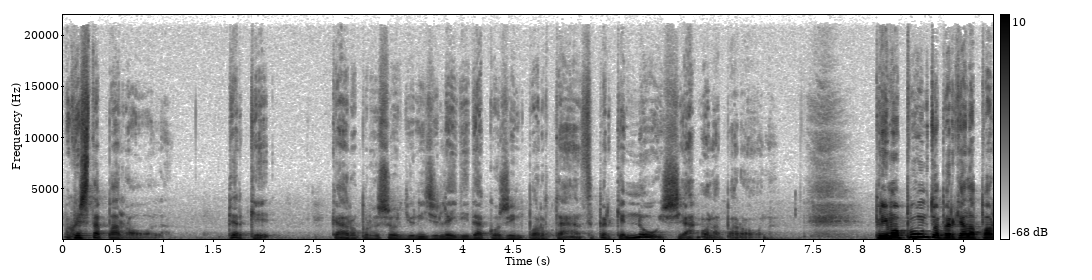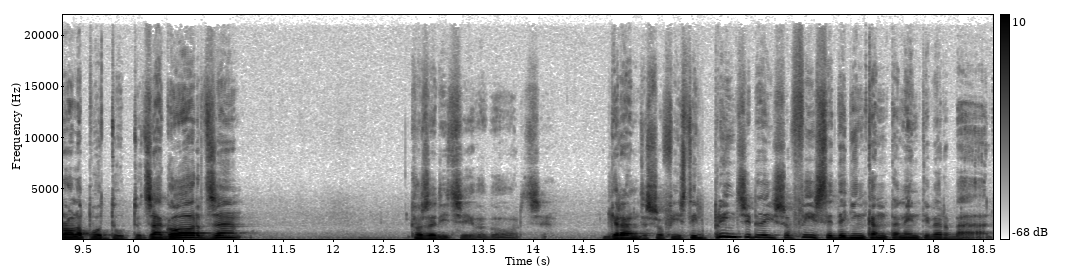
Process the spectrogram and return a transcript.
Ma questa parola, perché, caro professor Dionigi, lei gli dà così importanza? Perché noi siamo la parola. Primo punto perché la parola può tutto. Già Gorgia, cosa diceva Gorgia? Grande sofista, il principe dei sofisti e degli incantamenti verbali.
